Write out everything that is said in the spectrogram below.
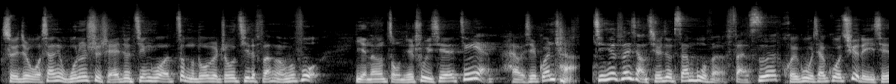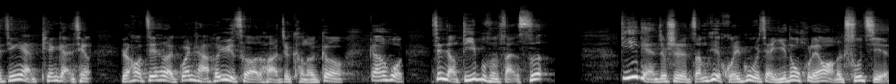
所以就我相信，无论是谁，就经过这么多个周期的反反复复，也能总结出一些经验，还有一些观察。今天分享其实就三部分：反思、回顾一下过去的一些经验，偏感性；然后接下来观察和预测的话，就可能更干货。先讲第一部分反思。第一点就是，咱们可以回顾一下移动互联网的初期，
